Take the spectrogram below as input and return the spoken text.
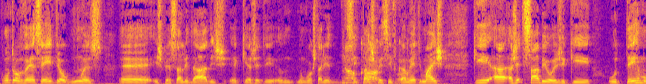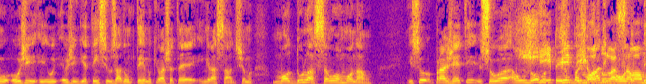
controvérsia entre algumas é, especialidades é, que a gente eu não gostaria de não, citar claro, especificamente, claro. mas que a, a, gente sabe hoje que o termo hoje hoje em dia tem se usado um termo que eu acho até engraçado, chama modulação hormonal. Isso pra gente soa a um Chip novo termo para chamar de, bomba, hormonal. de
